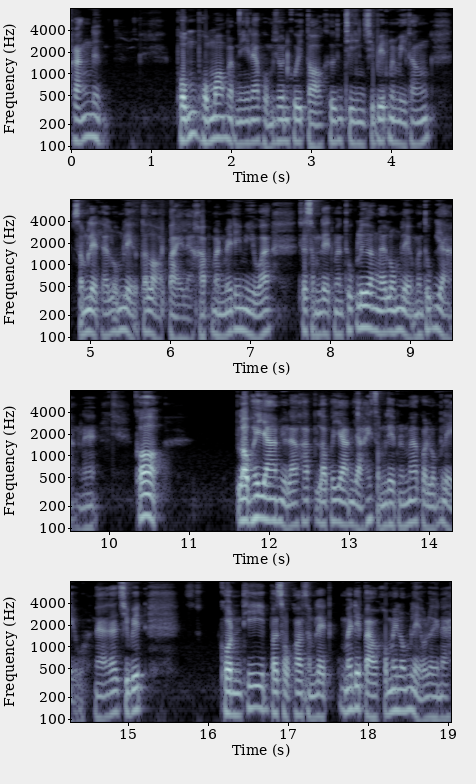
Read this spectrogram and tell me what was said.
ครั้งหนึ่ง ผมผมมองแบบนี้นะ ผมชวนคุยต่อคือจริง ชีวิตมันมีทั้งสำเร็จและล้มเหลวตลอดไปแหละครับ มันไม่ได้มีว่าจะสำเร็จมันทุกเรื่องและล้มเหลวมันทุกอย่างนะก็เราพยายามอยู่แล้วครับ เราพยายามอยากให้สำเร็จมันมากกว่าล้มเหลวนะถ้าชีวิตคนที่ประสบความสำเร็จไม่ได้แปลว่าเขาไม่ล้มเหลวเลยนะ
